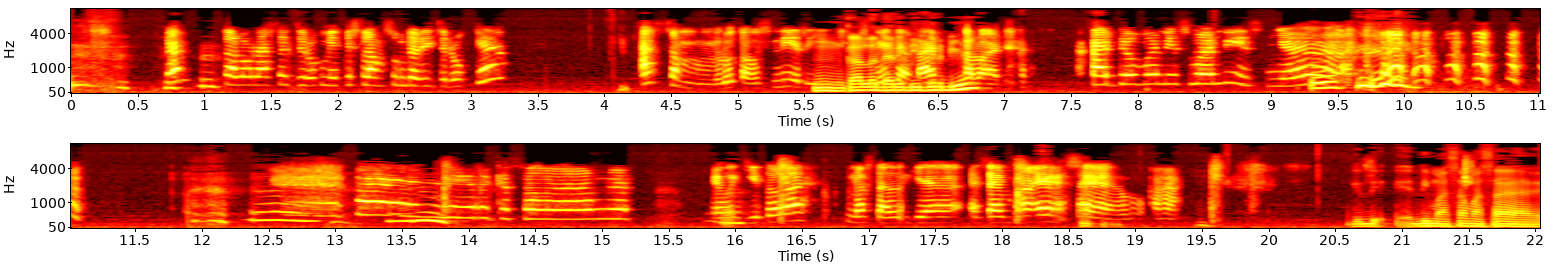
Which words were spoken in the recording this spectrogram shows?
kan kalau rasa jeruk nipis langsung dari jeruknya asem lu tahu sendiri Hmm, kalau dari Beda bibir kan? dia? kalau ada ada manis-manisnya Oke. anjir kesel banget ya begitulah nostalgia SMA eh SMA di, di masa-masa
